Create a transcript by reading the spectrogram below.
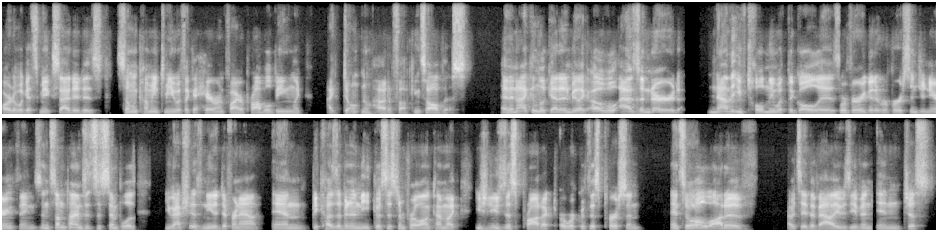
part of what gets me excited is someone coming to me with like a hair on fire problem, being like, I don't know how to fucking solve this. And then I can look at it and be like, oh, well, as a nerd, now that you've told me what the goal is, we're very good at reverse engineering things. And sometimes it's as simple as you actually just need a different app. And because I've been in the ecosystem for a long time, like you should use this product or work with this person. And so a lot of, I would say the value is even in just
